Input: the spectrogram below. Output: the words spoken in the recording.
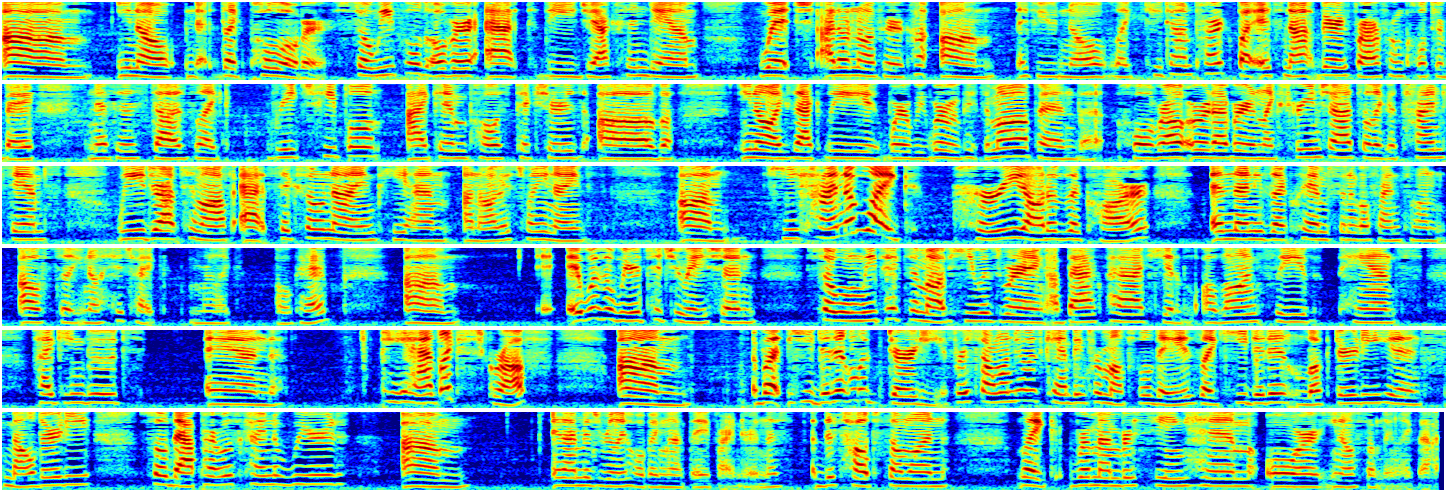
Um, you know, like pull over. So we pulled over at the Jackson Dam which I don't know if you're um if you know like Teton Park, but it's not very far from Colter Bay. And if this does like reach people, I can post pictures of you know exactly where we were. We picked him up and the whole route or whatever, and like screenshots of like the timestamps. We dropped him off at 6:09 p.m. on August 29th. Um, he kind of like hurried out of the car, and then he's like, "Okay, I'm just gonna go find someone else to you know hitchhike." And we're like, "Okay." Um, it, was a weird situation. So when we picked him up, he was wearing a backpack, he had a long sleeve, pants, hiking boots, and he had like scruff. Um, but he didn't look dirty. For someone who was camping for multiple days, like he didn't look dirty, he didn't smell dirty. So that part was kind of weird. Um, and I'm just really hoping that they find her and this this helps someone like remember seeing him or, you know, something like that.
